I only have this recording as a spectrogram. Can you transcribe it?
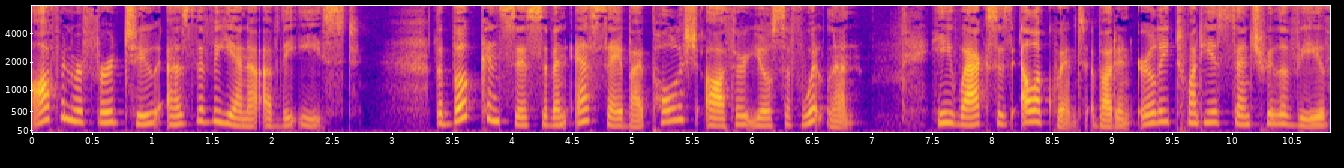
often referred to as the Vienna of the East. The book consists of an essay by Polish author Josef Wittlin. He waxes eloquent about an early 20th century Lviv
